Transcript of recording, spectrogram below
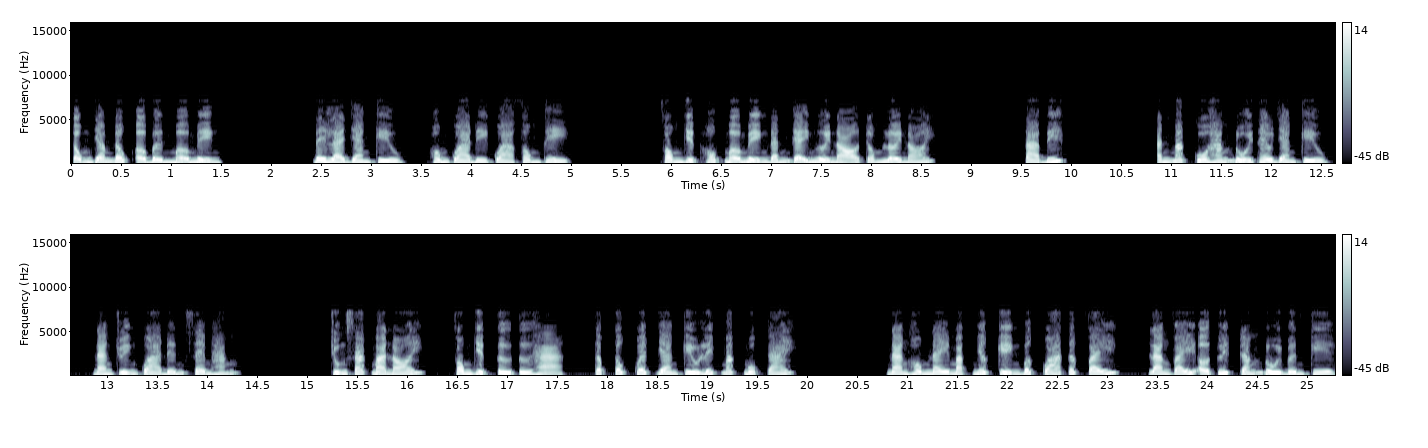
Tổng giám đốc ở bên mở miệng. Đây là Giang Kiều, hôm qua đi qua phong thị. Phong dịch hốt mở miệng đánh gãy người nọ trong lời nói. Ta biết. Ánh mắt của hắn đuổi theo Giang Kiều, nàng chuyển qua đến xem hắn. Chuẩn xác mà nói, phong dịch từ từ hạ, cấp tốc quét Giang Kiều liếc mắt một cái. Nàng hôm nay mặc nhất kiện bất quá tất váy, Làng váy ở tuyết trắng đùi bên kia,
